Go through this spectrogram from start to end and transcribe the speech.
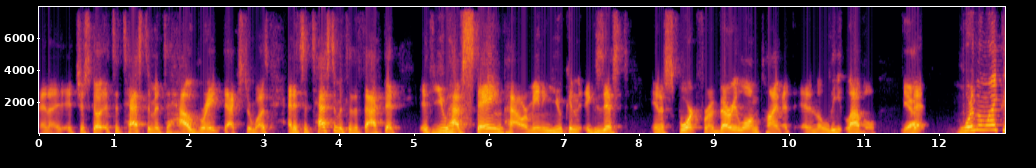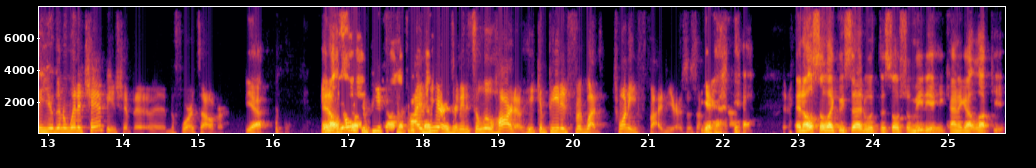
And it just go. It's a testament to how great Dexter was, and it's a testament to the fact that if you have staying power, meaning you can exist in a sport for a very long time at, at an elite level, Yeah. that more than likely you're going to win a championship uh, before it's over. yeah. You And know, if you also, compete you for five years, I mean, it's a little harder. He competed for what, 25 years or something. Yeah. Yeah. And also, like we said, with the social media, he kind of got lucky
